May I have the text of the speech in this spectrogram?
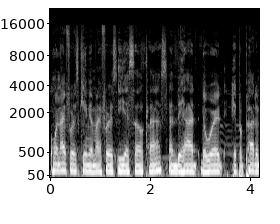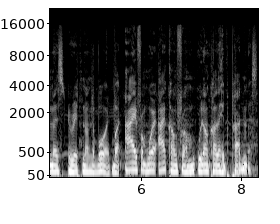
When I first came in my first ESL class, and they had the word hippopotamus written on the board, but I, from where I come from, we don't call it hippopotamus.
